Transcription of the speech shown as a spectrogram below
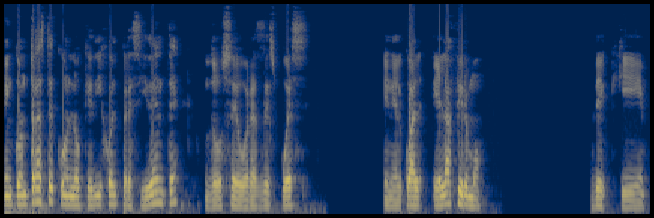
En contraste con lo que dijo el presidente 12 horas después, en el cual él afirmó de que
